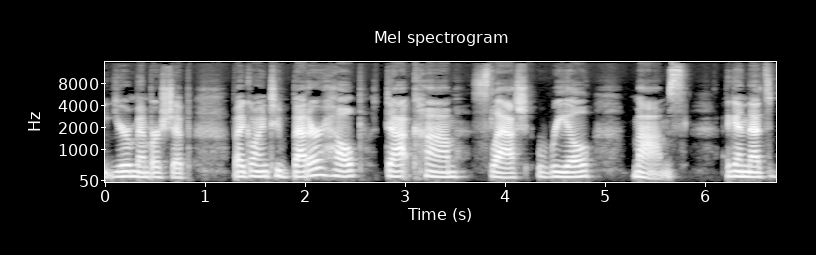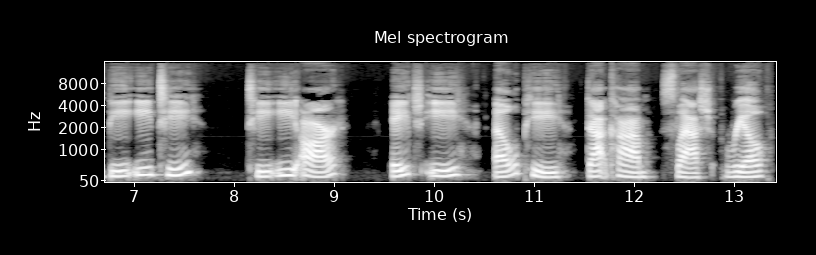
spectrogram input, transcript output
your membership by going to betterhelp.com slash real moms. Again, that's B-E-T-T-E-R-H-E-L-P dot com slash real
